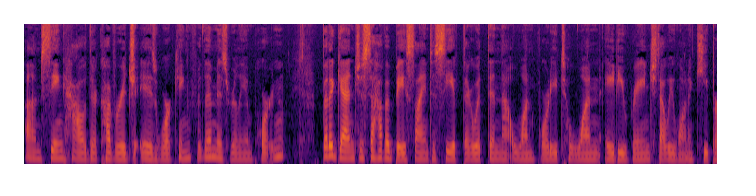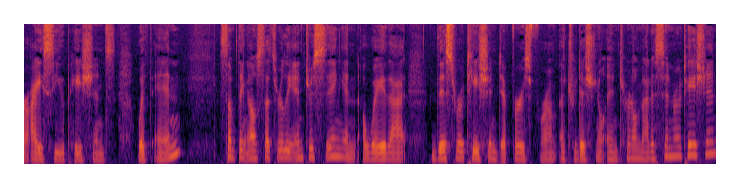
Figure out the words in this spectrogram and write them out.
Um, seeing how their coverage is working for them is really important. But again, just to have a baseline to see if they're within that 140 to 180 range that we want to keep our ICU patients within. Something else that's really interesting in a way that this rotation differs from a traditional internal medicine rotation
